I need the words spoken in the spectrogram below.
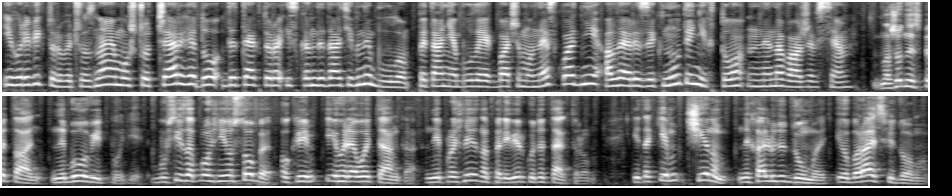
Ігорі Вікторовичу, знаємо, що черги до детектора із кандидатів не було. Питання були, як бачимо, не складні, але ризикнути ніхто не наважився. На жодне з питань не було відповіді, бо всі запрошені особи, окрім Ігоря Войтенка, не пройшли на перевірку детектором. І таким чином нехай люди думають і обирають свідомо,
